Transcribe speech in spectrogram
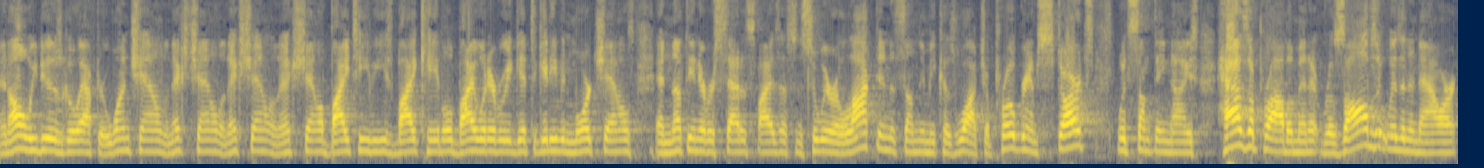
And all we do is go after one channel, the next channel, the next channel, the next channel, buy TVs, buy cable, buy whatever we get to get even more channels, and nothing ever satisfies us. And so we are locked into something because, watch, a program starts with something nice, has a problem in it, resolves it within an hour,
